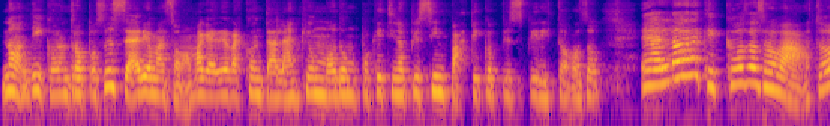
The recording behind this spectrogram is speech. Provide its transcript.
non dico non troppo sul serio, ma insomma magari raccontarle anche in un modo un pochettino più simpatico e più spiritoso. E allora che cosa ho trovato?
